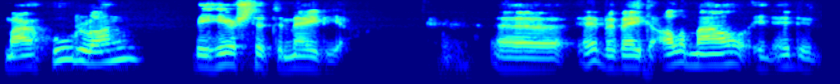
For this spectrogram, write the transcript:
maar hoe lang beheerst het de media? Uh, we weten allemaal, in,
